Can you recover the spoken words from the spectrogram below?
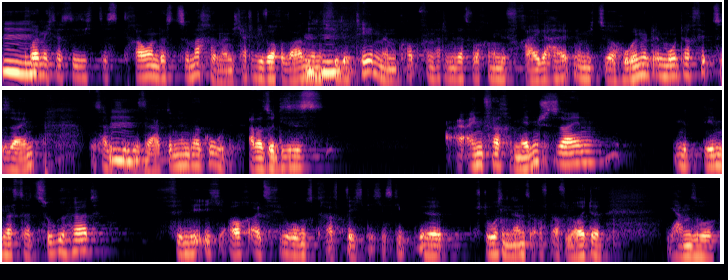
Mhm. Ich freue mich, dass sie sich das trauen, das zu machen. Und ich hatte die Woche wahnsinnig mhm. viele Themen im Kopf und hatte mir das Wochenende freigehalten, um mich zu erholen und am Montag fit zu sein. Das habe ich ihr mhm. gesagt und dann war gut. Aber so dieses einfach Menschsein mit dem, was dazugehört, finde ich auch als Führungskraft wichtig. Es gibt, wir stoßen ganz oft auf Leute, die haben so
